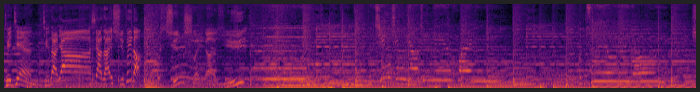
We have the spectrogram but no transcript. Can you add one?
推荐，请大家下载许飞的《寻水的鱼》。我轻轻跳进你的怀里，我自由的游，寻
